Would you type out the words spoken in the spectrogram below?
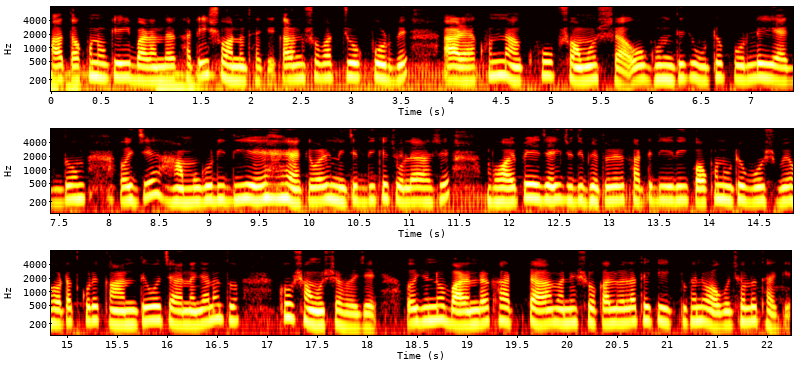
আর তখন ওকে এই বারান্দার খাটেই শোয়ানো থাকে। কারণ সবার চোখ পড়বে। আর এখন না খুব সমস্যা। ও ঘুম থেকে উঠে পড়লেই একদম ওই যে হামগুড়ি দিয়ে একেবারে নিচের দিকে চলে আসে। ভয় পেয়ে যাই যদি ভেতরের খাটে দিয়ে দিই কখন উঠে বসবে? হঠাৎ করে কানতেও চায় না, জানো তো? খুব সমস্যা হয়ে যায়। ওই জন্য বারান্দার খাটটা মানে সকালবেলা থেকে একটুখানি অগোছলো থাকে।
